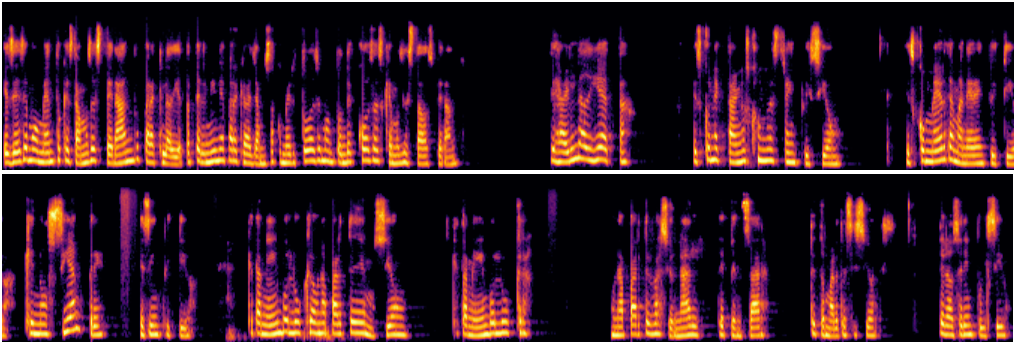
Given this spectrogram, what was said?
Es ese momento que estamos esperando para que la dieta termine, para que vayamos a comer todo ese montón de cosas que hemos estado esperando. Dejar la dieta es conectarnos con nuestra intuición, es comer de manera intuitiva, que no siempre es intuitiva, que también involucra una parte de emoción, que también involucra una parte racional de pensar, de tomar decisiones de no ser impulsivo.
